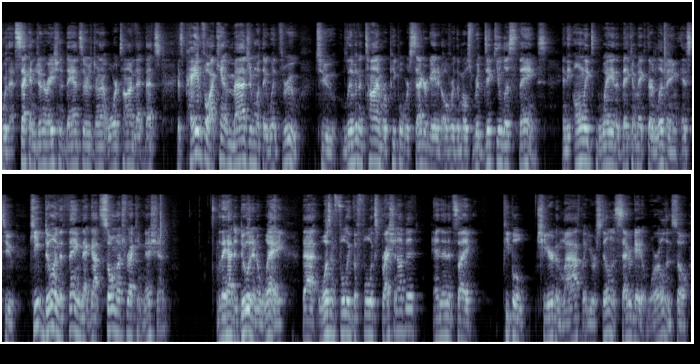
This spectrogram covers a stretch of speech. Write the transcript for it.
were that second generation of dancers during that wartime. That that's it's painful. I can't imagine what they went through to live in a time where people were segregated over the most ridiculous things. And the only way that they can make their living is to keep doing the thing that got so much recognition. But they had to do it in a way that wasn't fully the full expression of it. And then it's like people cheered and laughed, but you were still in a segregated world. And so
